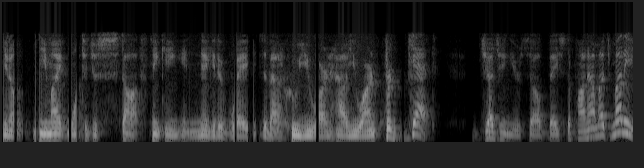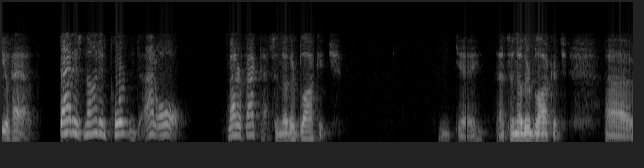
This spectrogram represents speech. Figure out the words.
you know, you might want to just stop thinking in negative ways about who you are and how you are and forget judging yourself based upon how much money you have. That is not important at all. Matter of fact, that's another blockage. Okay, that's another blockage. Uh,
